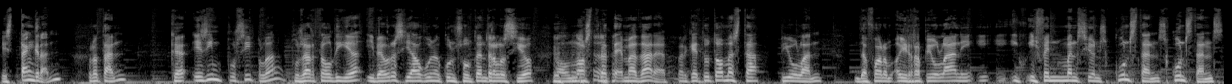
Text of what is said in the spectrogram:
és tan gran, però tant, que és impossible posar-te al dia i veure si hi ha alguna consulta en relació al nostre tema d'ara, perquè tothom està piulant de forma, i repiolant i, i, i, i fent mencions constants, constants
